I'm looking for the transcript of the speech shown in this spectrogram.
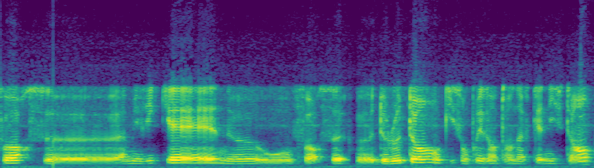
forces euh, américaines ou forces de l'OTAN qui sont présentes en Afghanistan,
